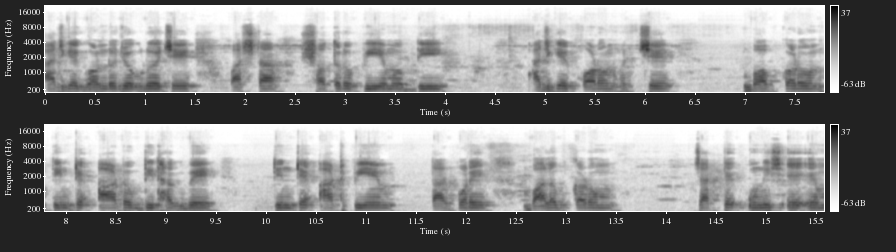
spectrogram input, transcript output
আজকে গণ্ডযোগ রয়েছে পাঁচটা সতেরো পিএম অবধি। আজকের করণ হচ্ছে ববকরণ তিনটে আট অবধি থাকবে, তিনটে আট পিএম। তারপরে বালবকরণ চারটে উনিশ এ এম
